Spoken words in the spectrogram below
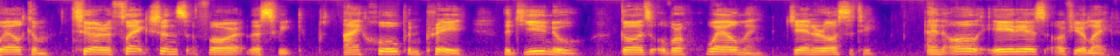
Welcome to our reflections for this week. I hope and pray that you know God's overwhelming generosity in all areas of your life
